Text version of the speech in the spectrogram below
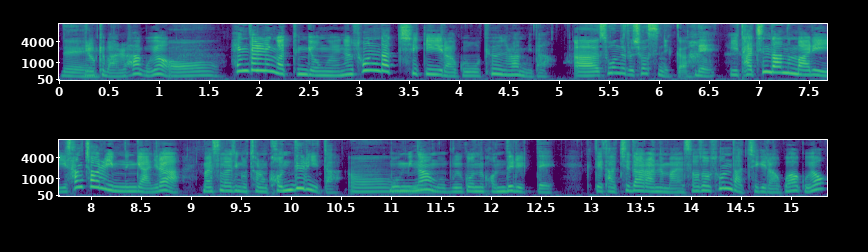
네. 이렇게 말을 하고요. 어. 핸들링 같은 경우에는 손 다치기라고 표현을 합니다. 아 손으로 쳤으니까. 네, 이 다친다는 말이 이 상처를 입는 게 아니라 말씀하신 것처럼 건드리다. 어, 몸이나 네. 뭐 물건을 건드릴 때 그때 다치다라는 말 써서 손 다치기라고 하고요.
